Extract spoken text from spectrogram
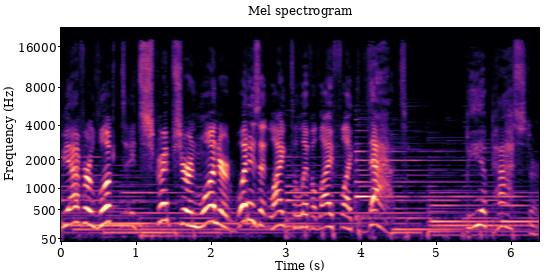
Have you ever looked at Scripture and wondered, what is it like to live a life like that? Be a pastor,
